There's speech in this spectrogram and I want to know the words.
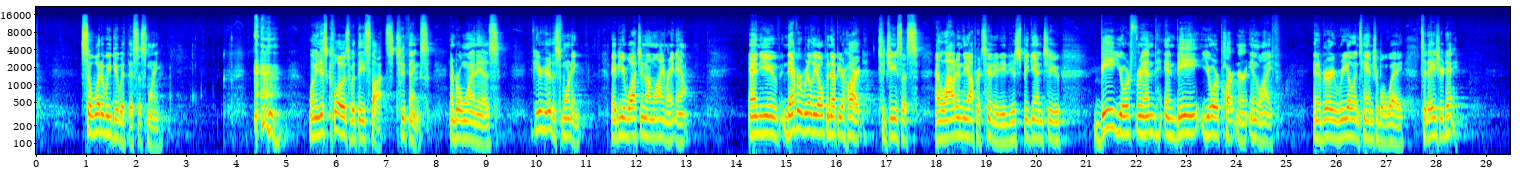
So, what do we do with this this morning? Let me just close with these thoughts. Two things. Number one is if you're here this morning, maybe you're watching online right now, and you've never really opened up your heart to Jesus and allowed him the opportunity to just begin to be your friend and be your partner in life in a very real and tangible way, today's your day.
